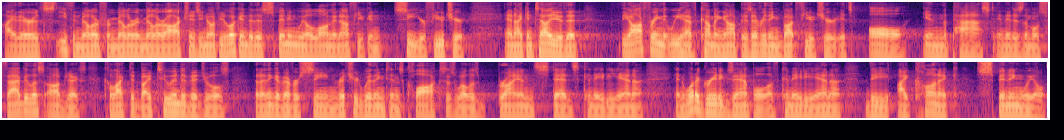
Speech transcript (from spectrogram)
Hi there, it's Ethan Miller from Miller and Miller Auctions. You know, if you look into this spinning wheel long enough, you can see your future. And I can tell you that the offering that we have coming up is everything but future. It's all in the past, and it is the most fabulous objects collected by two individuals that I think I've ever seen Richard Withington's clocks as well as Brian Stead's Canadiana. And what a great example of Canadiana, the iconic spinning wheel.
